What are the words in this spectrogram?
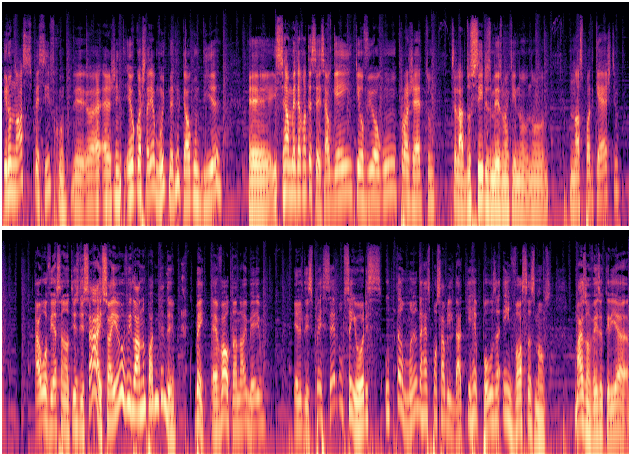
E no nosso específico, eu, a gente, eu gostaria muito né, de que algum dia é, isso realmente acontecesse. Alguém que ouviu algum projeto, sei lá, dos Sirius mesmo aqui no, no, no nosso podcast, ao ouvir essa notícia, disse: Ah, isso aí eu ouvi lá, não pode entender. Bem, é, voltando ao e-mail, ele diz: Percebam, senhores, o tamanho da responsabilidade que repousa em vossas mãos. Mais uma vez eu queria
